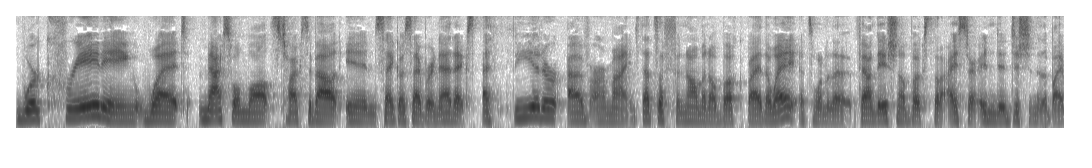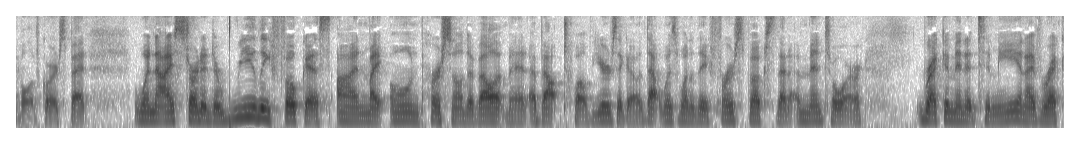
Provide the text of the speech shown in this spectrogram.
we're creating what Maxwell Maltz talks about in Psychocybernetics, a theater of our mind. That's a phenomenal book, by the way. It's one of the foundational books that I start, in addition to the Bible, of course. But when I started to really focus on my own personal development about 12 years ago, that was one of the first books that a mentor recommended to me, and I've rec-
